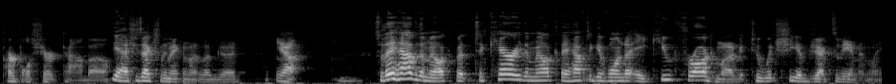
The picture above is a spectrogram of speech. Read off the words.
purple shirt combo. Yeah, she's actually making that look good. Yeah. So they have the milk, but to carry the milk, they have to give Wanda a cute frog mug, to which she objects vehemently.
